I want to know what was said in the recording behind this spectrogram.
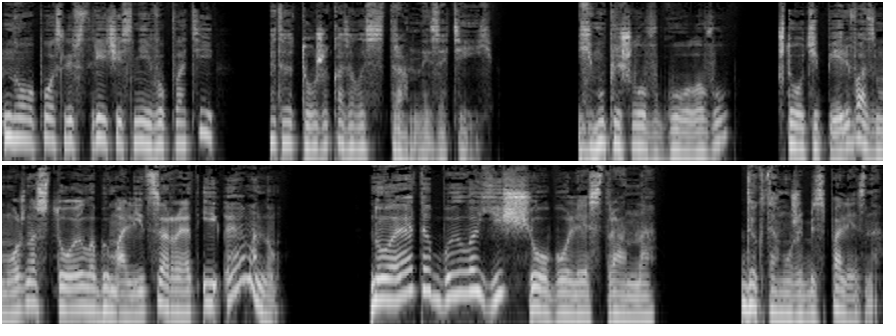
но после встречи с ней во плоти это тоже казалось странной затеей. Ему пришло в голову, что теперь, возможно, стоило бы молиться Ред и Эмону. Но это было еще более странно. Да к тому же бесполезно.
